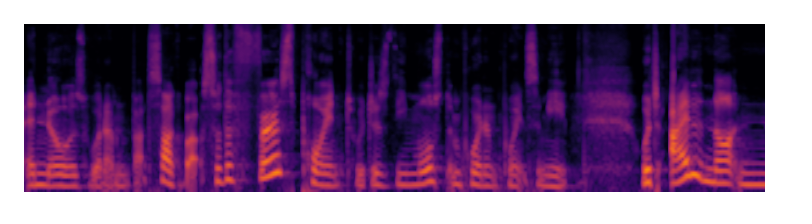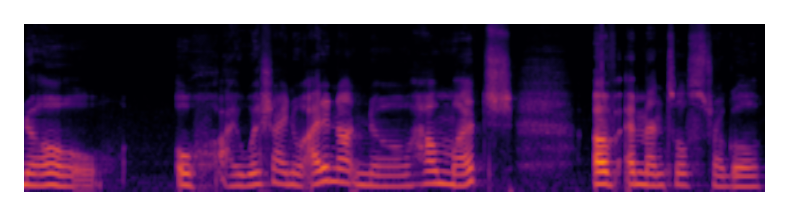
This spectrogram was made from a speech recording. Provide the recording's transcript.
and knows what I'm about to talk about. So, the first point, which is the most important point to me, which I did not know oh, I wish I knew. I did not know how much of a mental struggle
